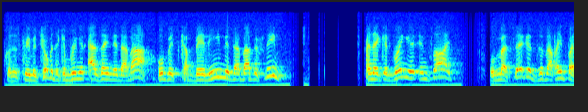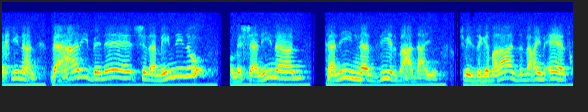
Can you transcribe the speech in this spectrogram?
because it's premature, but they can bring it as a Nedaba. U'mitkabelim Nedaba Bifnim. And they can bring it inside. ומסגת זבחים פרחינן, והרי בני שלמים נינו, ומשנינן Tani Nazir Bahadayu. Which means the Gemara and Zivahim asks,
